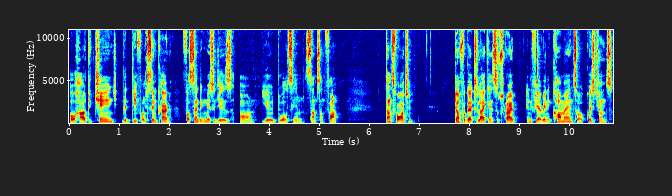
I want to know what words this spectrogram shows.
or how to change the default SIM card for sending messages on your dual SIM Samsung phone. Thanks for watching. Don't forget to like and subscribe. And if you have any comments or questions,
